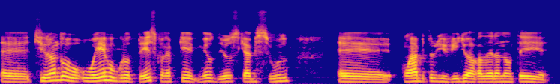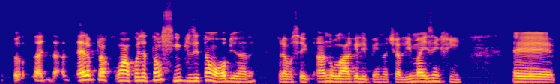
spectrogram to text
é, tirando o erro grotesco, né? Porque, meu Deus, que absurdo. é, com árbitro de vídeo, a galera não ter. Era para uma coisa tão simples e tão óbvia, né? Para você anular aquele pênalti ali, mas enfim. É,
